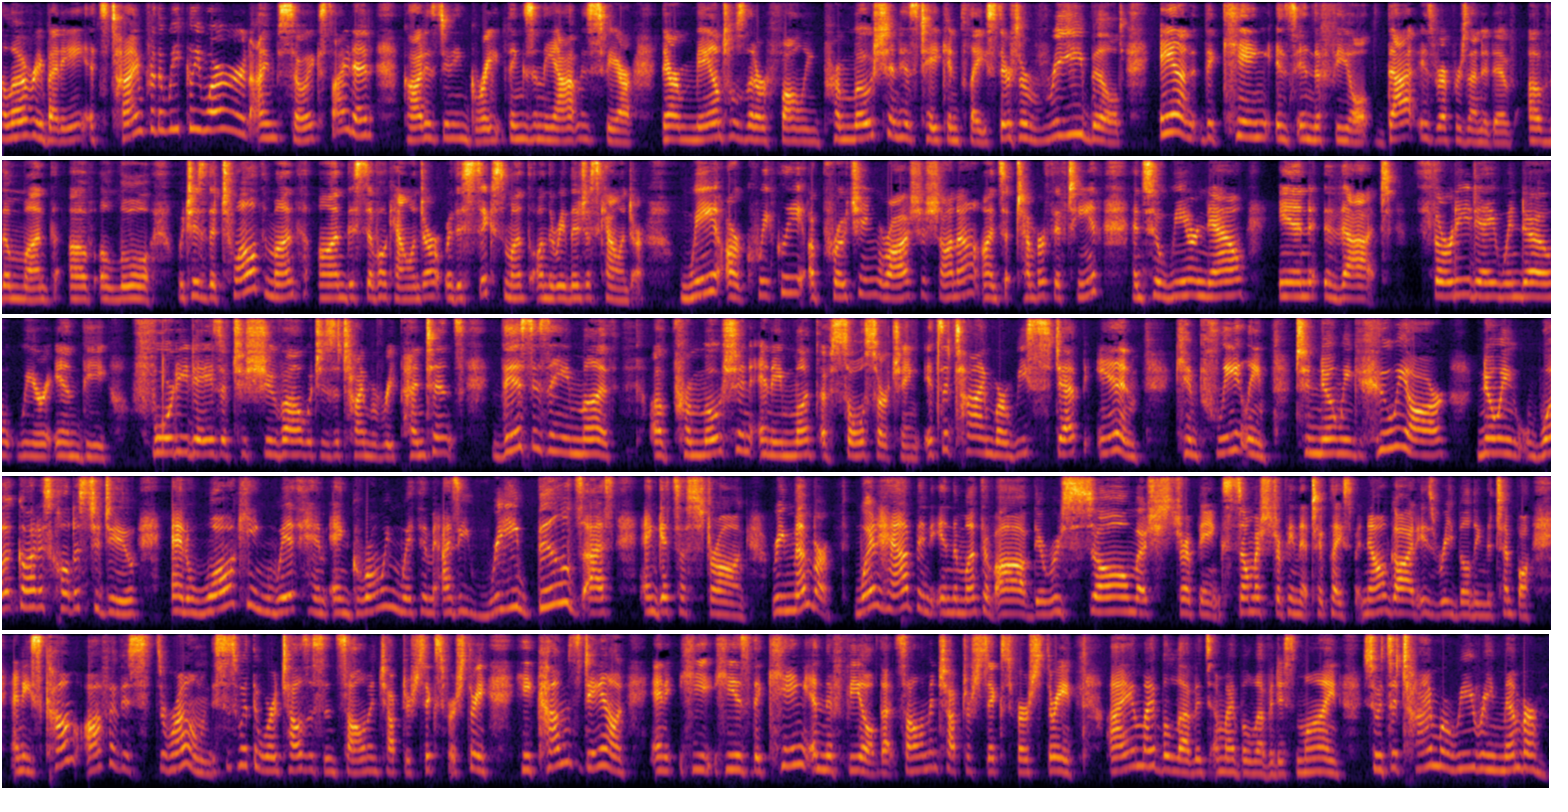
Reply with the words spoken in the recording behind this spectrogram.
Hello, everybody. It's time for the weekly word. I'm so excited. God is doing great things in the atmosphere. There are mantles that are falling. Promotion has taken place. There's a rebuild and the king is in the field. That is representative of the month of Elul, which is the 12th month on the civil calendar or the sixth month on the religious calendar. We are quickly approaching Rosh Hashanah on September 15th. And so we are now in that 30 day window. We are in the 40 days of Teshuvah, which is a time of repentance. This is a month of promotion and a month of soul searching. It's a time where we step in completely to knowing who we are, knowing what God has called us to do, and walking with Him and growing with Him as He rebuilds us and gets us strong. Remember what happened in the month of Av? There was so much stripping, so much stripping that took place, but now God is rebuilding the temple and He's come off of His throne. This is what the word tells us in Solomon chapter 6, verse 3. He comes down and He, he is the king in the field. That's Solomon chapter 6, verse 3. I am my beloved's and my beloved is mine. So it's a time where we remember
